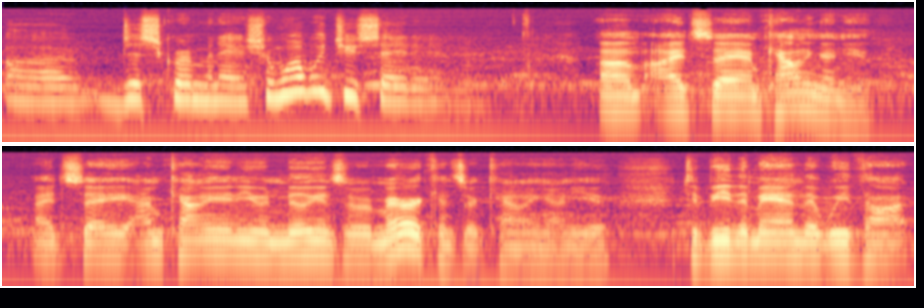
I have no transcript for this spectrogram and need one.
uh, discrimination, what would you say to him? Um, I'd say I'm counting on you. I'd say I'm counting on you, and millions of Americans are counting on you to be the man that we thought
